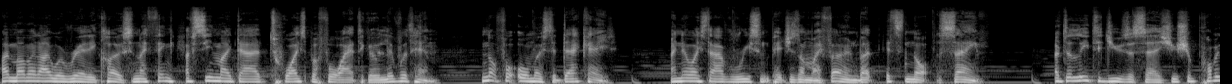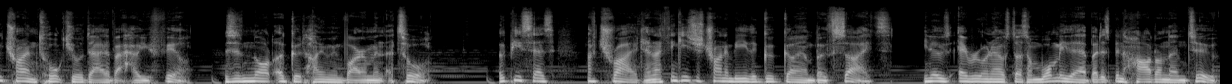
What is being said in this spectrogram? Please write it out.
My mum and I were really close, and I think I've seen my dad twice before I had to go live with him. Not for almost a decade. I know I still have recent pictures on my phone, but it's not the same. A deleted user says you should probably try and talk to your dad about how you feel. This is not a good home environment at all. OP says, I've tried, and I think he's just trying to be the good guy on both sides. He knows everyone else doesn't want me there, but it's been hard on them too,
